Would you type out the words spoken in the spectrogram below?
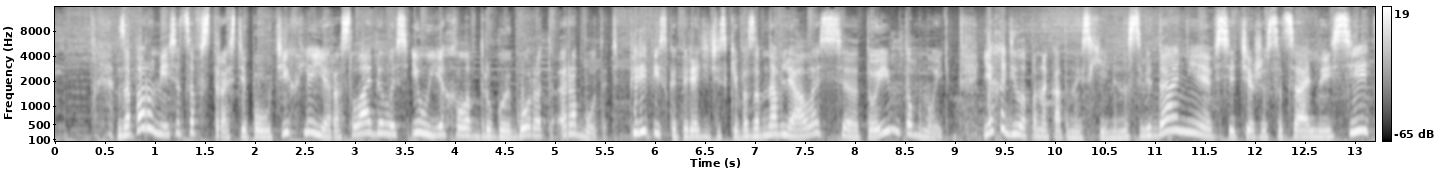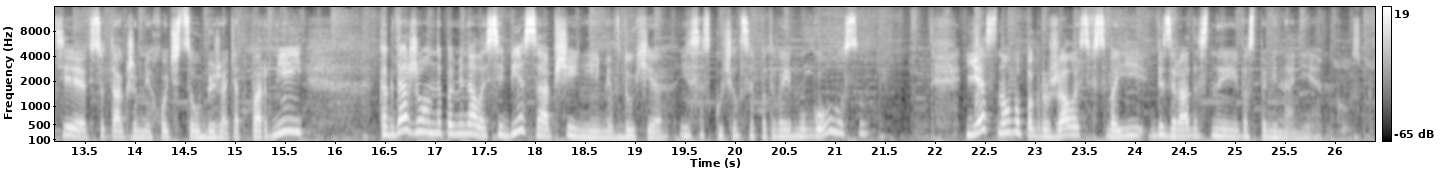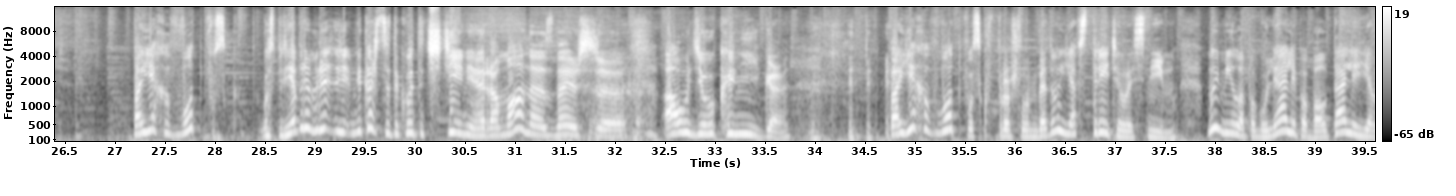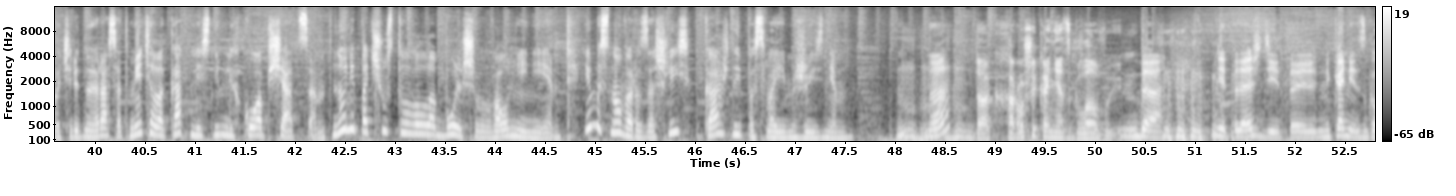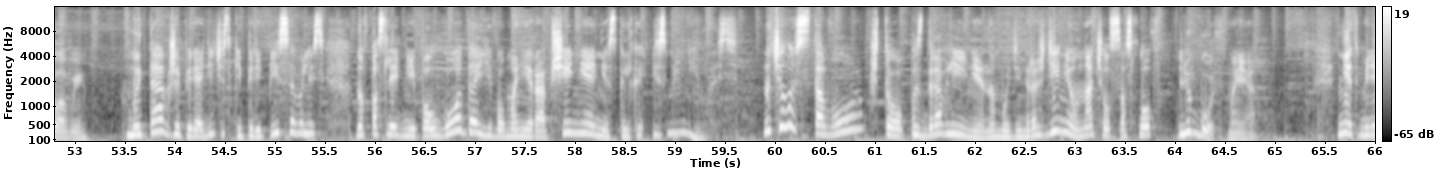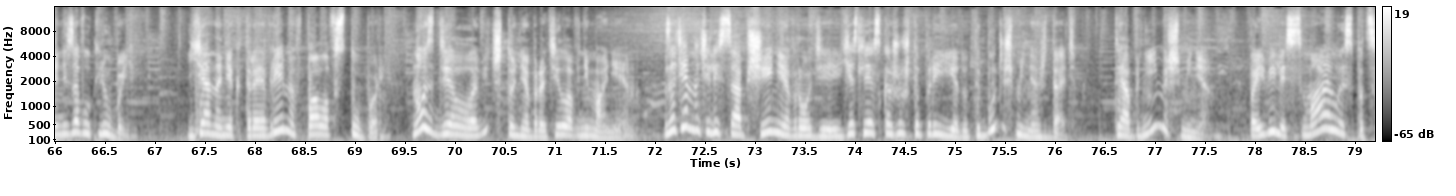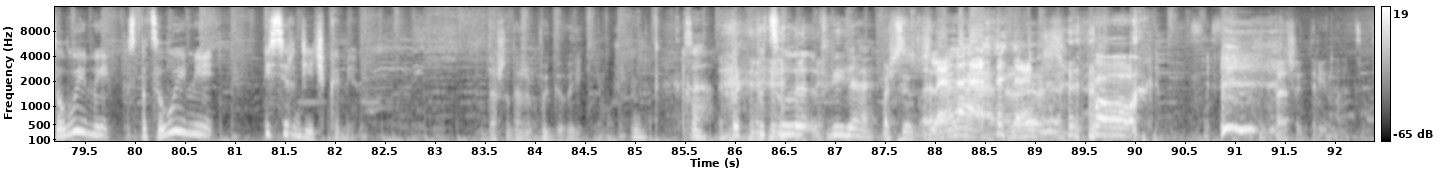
За пару месяцев страсти поутихли, я расслабилась и уехала в другой город работать. Переписка периодически возобновлялась, э, то им, то мной. Я ходила по накатанной схеме на свидание, все те же социальные сети, все так же мне хочется убежать от парней. Когда же он напоминал о себе сообщениями в духе «Я соскучился по твоему голосу», я снова погружалась в свои безрадостные воспоминания. Господи. Поехав в отпуск, господи, я прям, мне кажется, это какое-то чтение романа, знаешь, э, аудиокнига. Поехав в отпуск в прошлом году, я встретилась с ним. Мы мило погуляли, поболтали, я в очередной раз отметила, как мне с ним легко общаться, но не почувствовала большего волнения. И мы снова разошлись, каждый по своим жизням. Да? Да, хороший конец главы. Да. Нет, подожди, это не конец главы. Мы также периодически переписывались, но в последние полгода его манера общения несколько изменилась. Началось с того, что поздравление на мой день рождения он начал со слов «любовь моя». Нет, меня не зовут Любой. Я на некоторое время впала в ступор, но сделала вид, что не обратила внимания. Затем начались сообщения вроде «Если я скажу, что приеду, ты будешь меня ждать? Ты обнимешь меня?» Появились смайлы с поцелуями, с поцелуями и сердечками. Даша даже выговорить не может. Даша 13.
